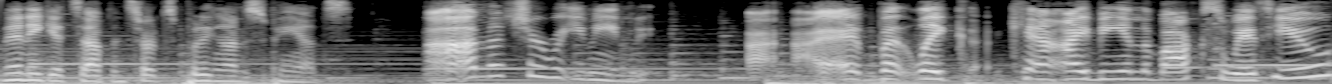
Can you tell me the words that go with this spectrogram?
Manny gets up and starts putting on his pants. I'm not sure what you mean. I, I, but like, can't I be in the box with you?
